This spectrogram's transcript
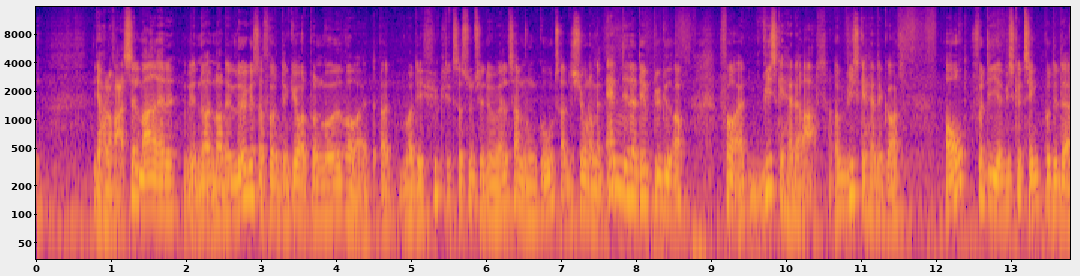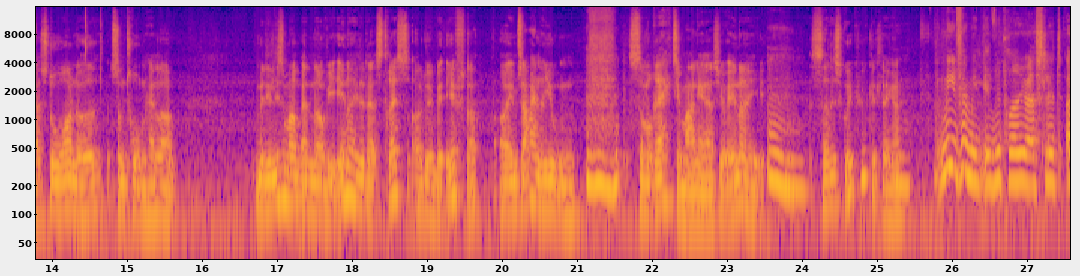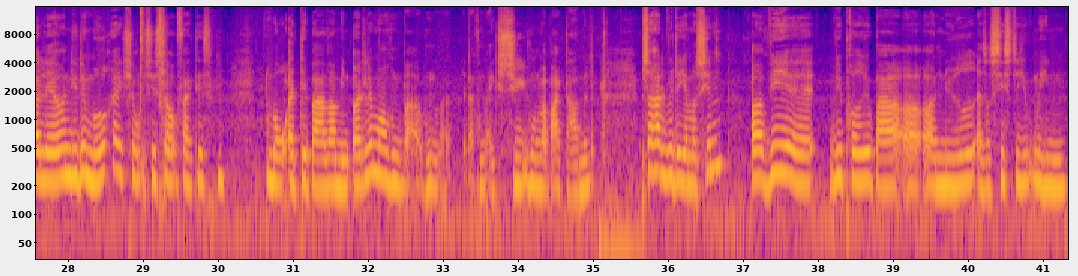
jeg holder faktisk selv meget af det. Når, når det lykkes at få det gjort på en måde, hvor, at, at, hvor det er hyggeligt, så synes jeg, det er jo alle sammen nogle gode traditioner. Men alt det der, det er bygget op for, at vi skal have det rart, og vi skal have det godt. Og fordi at vi skal tænke på det der store noget, som troen handler om. Men det er ligesom om, at når vi ender i det der stress og løbe efter, og MC Ejner julen, som rigtig mange af os jo ender i, mm. så er det sgu ikke hyggeligt længere. Mm. Min familie, vi prøvede jo også lidt at lave en lille modreaktion sidste år faktisk hvor at det bare var min oldemor, hun var, hun var, eller hun var ikke syg, hun var bare gammel. Så holdt vi det hjemme hos hende, og vi, øh, vi prøvede jo bare at, at nyde altså sidste jul med hende.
